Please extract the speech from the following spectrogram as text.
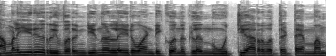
നമ്മൾ ഈ ഒരു റിവറിന്റെ എന്നുള്ള ഒരു വണ്ടിക്ക് വന്നിട്ടുള്ളത് നൂറ്റി അറുപത്തെട്ട് എം എം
